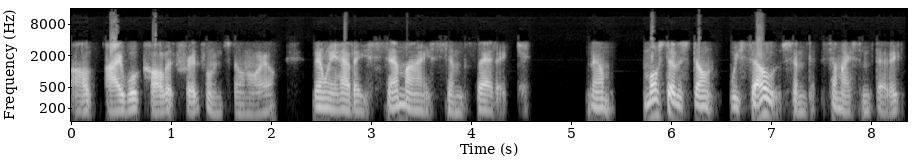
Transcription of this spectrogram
I'll, I will call it Fred Flintstone oil. Then we have a semi synthetic. Now, most of us don't, we sell semi synthetic,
